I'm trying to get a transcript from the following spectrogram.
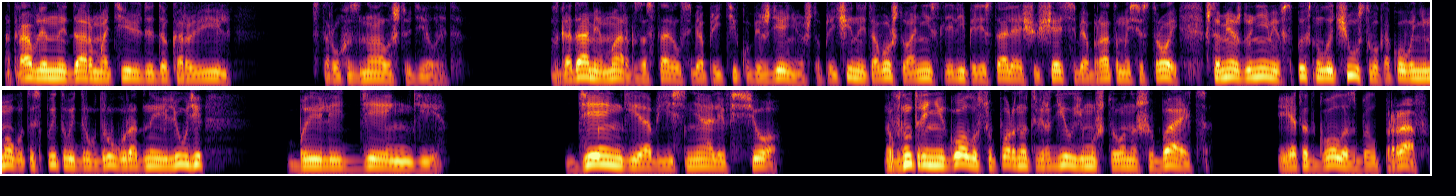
Отравленный дар Матильды де Карвиль. Старуха знала, что делает. С годами Марк заставил себя прийти к убеждению, что причиной того, что они с Лили перестали ощущать себя братом и сестрой, что между ними вспыхнуло чувство, какого не могут испытывать друг другу родные люди, были деньги. Деньги объясняли все. Но внутренний голос упорно твердил ему, что он ошибается. И этот голос был прав.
